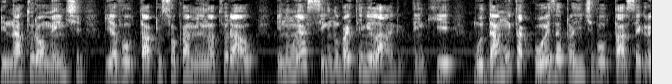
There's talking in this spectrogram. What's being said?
e naturalmente ia voltar para o seu caminho natural. E não é assim, não vai ter milagre. Tem que mudar muita coisa para a gente voltar a ser grande.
